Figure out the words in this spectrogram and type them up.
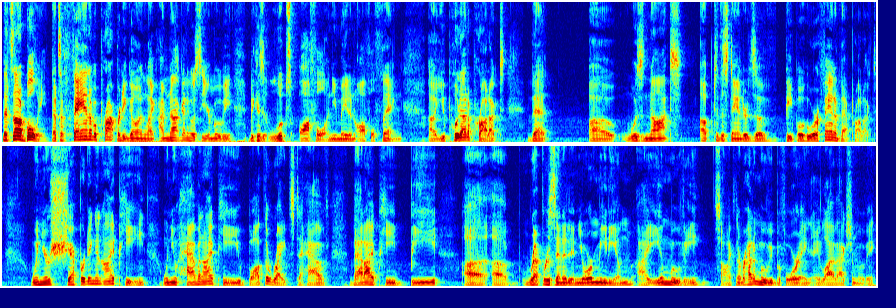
That's not a bully. That's a fan of a property going like, I'm not going to go see your movie because it looks awful and you made an awful thing. Uh, you put out a product that uh, was not up to the standards of people who are a fan of that product. When you're shepherding an IP, when you have an IP, you bought the rights to have that IP be uh, uh, represented in your medium, i.e., a movie. Sonic's never had a movie before, a, a live action movie.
